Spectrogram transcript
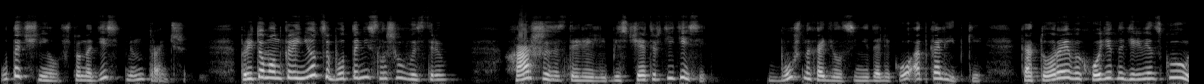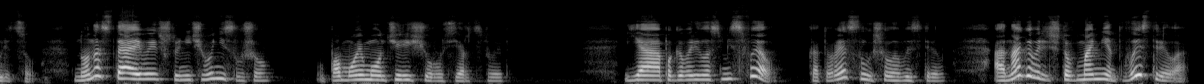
уточнил, что на 10 минут раньше. Притом он клянется, будто не слышал выстрел. Харши застрелили без четверти десять. Буш находился недалеко от калитки, которая выходит на деревенскую улицу, но настаивает, что ничего не слышал. По-моему, он чересчур усердствует. Я поговорила с мисс Фелл, которая слышала выстрел. Она говорит, что в момент выстрела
